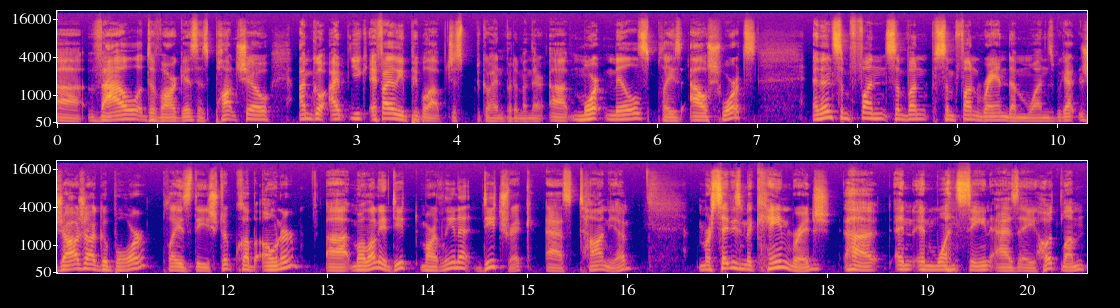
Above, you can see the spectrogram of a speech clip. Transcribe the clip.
uh, Val DeVargas as Pancho. I'm go. I, you, if I leave people out, just go ahead and put them in there. Uh, Mort Mills plays Al Schwartz. And then some fun, some fun, some fun random ones. We got Zsa Gabor plays the strip club owner. Uh, Marlena, Marlena Dietrich as Tanya. Mercedes McCambridge uh, in, in one scene as a hoodlum,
